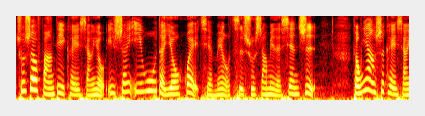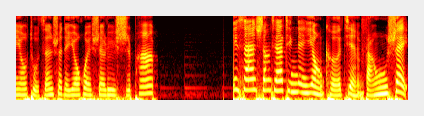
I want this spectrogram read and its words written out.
出售房地可以享有一生一屋的优惠，且没有次数上面的限制。同样是可以享有土增税的优惠税率十趴。第三，商家境内用可减房屋税。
